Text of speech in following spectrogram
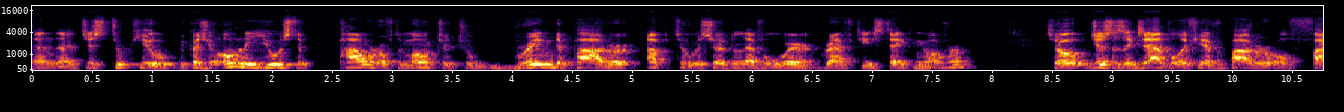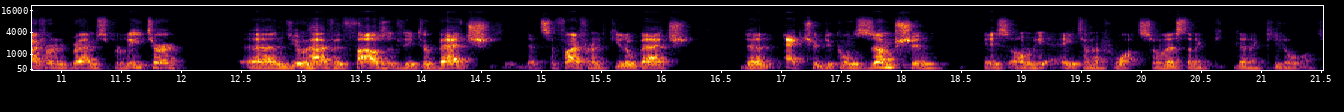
And I just took you because you only use the power of the motor to bring the powder up to a certain level where gravity is taking over. So just as an example, if you have a powder of 500 grams per liter and you have a thousand liter batch, that's a 500 kilo batch, then actually the consumption is only 800 watts, so less than a, than a kilowatt.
